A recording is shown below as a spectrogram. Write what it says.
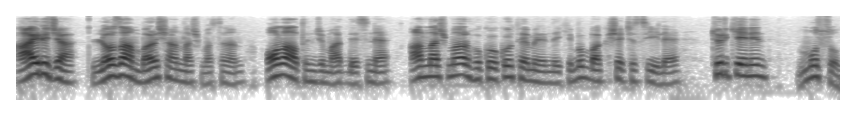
Ayrıca Lozan Barış Anlaşması'nın 16. maddesine anlaşmalar hukuku temelindeki bu bakış açısı ile Türkiye'nin Musul,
